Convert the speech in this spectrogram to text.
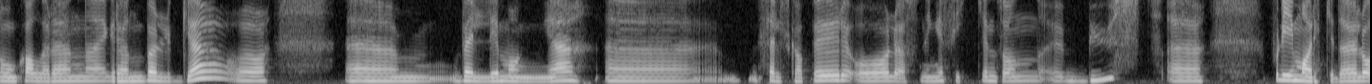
Noen kaller det en grønn bølge. og Ehm, veldig mange eh, selskaper og løsninger fikk en sånn eh, boost. Eh, fordi markedet lå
